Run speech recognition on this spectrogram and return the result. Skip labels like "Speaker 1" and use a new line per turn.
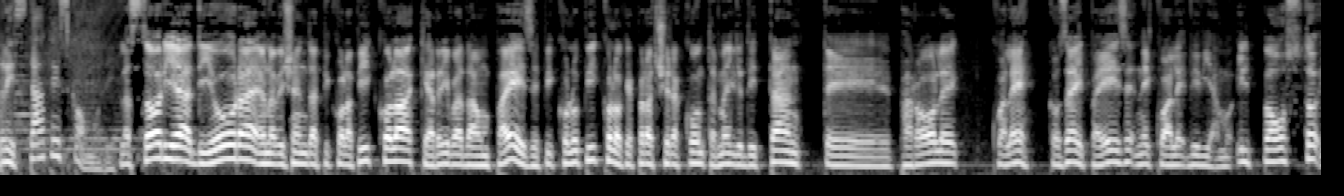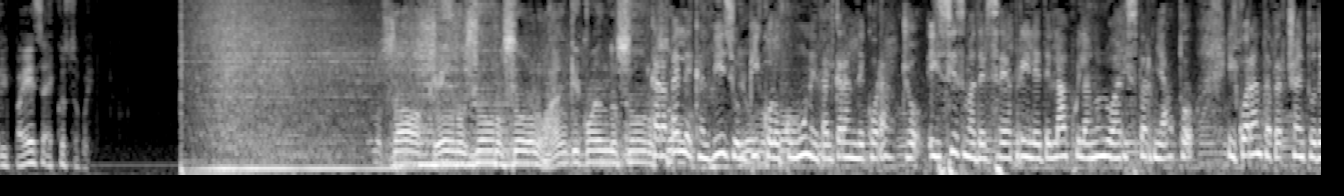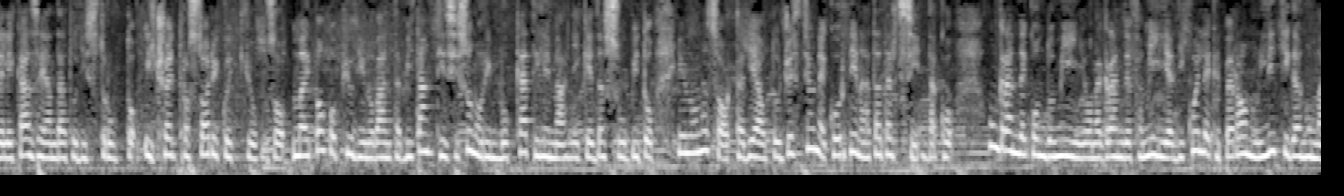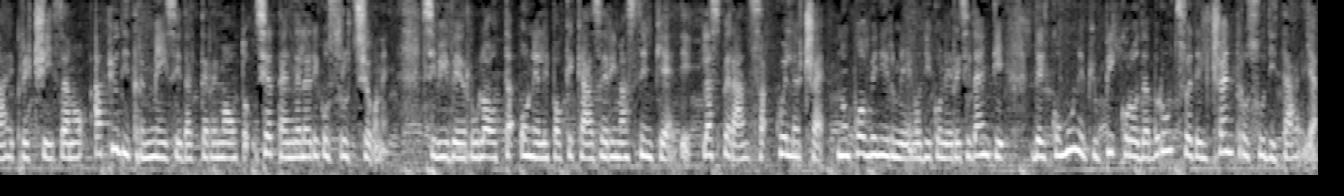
restate scomodi.
La storia di ora è una vicenda piccola piccola che arriva da un paese piccolo piccolo che però ci racconta meglio di tante parole qual è, cos'è il paese nel quale viviamo. Il posto, il paese è questo qui.
Lo so che non sono solo, anche quando sono
Carapelle. Calvisio, un piccolo comune dal grande coraggio. Il sisma del 6 aprile dell'Aquila non lo ha risparmiato. Il 40% delle case è andato distrutto, il centro storico è chiuso, ma i poco più di 90 abitanti si sono rimboccati le maniche da subito in una sorta di autogestione coordinata dal sindaco. Un grande condominio, una grande famiglia di quelle che però non litigano mai, precisano. A più di tre mesi dal terremoto si attende la ricostruzione. Si vive in roulotte o nelle poche case rimaste in piedi. La speranza, quella c'è, non può venir meno, dicono i residenti del comune più piccolo d'Abruzzo e del centro-sud Italia.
